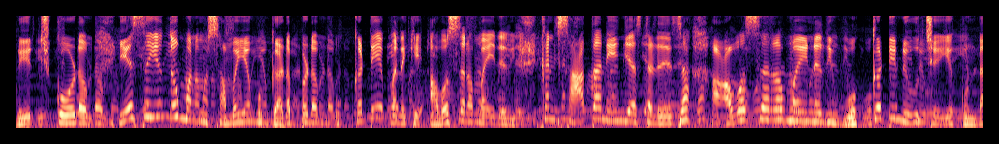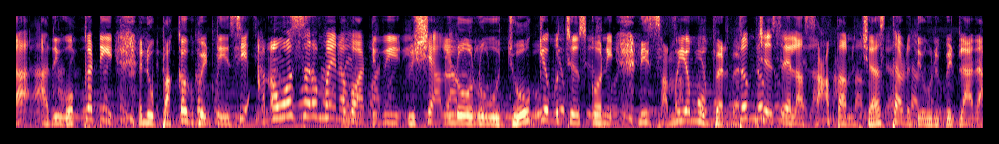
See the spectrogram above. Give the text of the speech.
నేర్చుకోవడం ఏసయ్యతో మనం సమయము గడపడం ఒక్కటే మనకి అవసరమైనది. కానీ సాతాన్ ఏం చేస్తాడు తెలుసా? ఆ అవసరమైనది ఒక్కటి నువ్వు చేయకుండా అది ఒక్కటి నువ్వు పక్కకు పెట్టేసి అనవసరమైన వాటి విషయాలు విషయాలలో నువ్వు జోక్యము చేసుకొని నీ సమయము వ్యర్థం చేసేలా సాతాను చేస్తాడు దేవుని బిడ్లారా.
